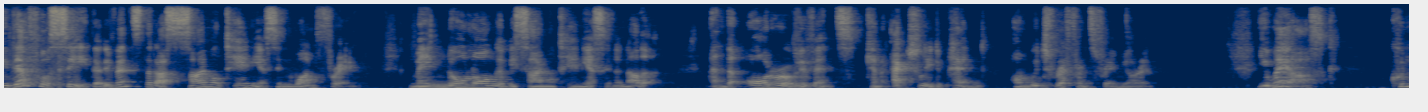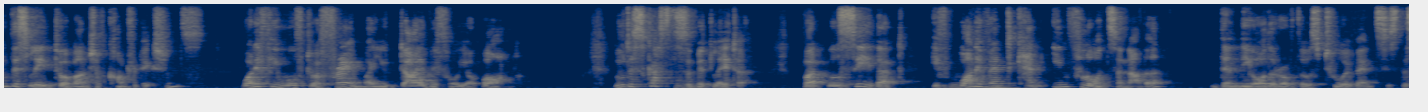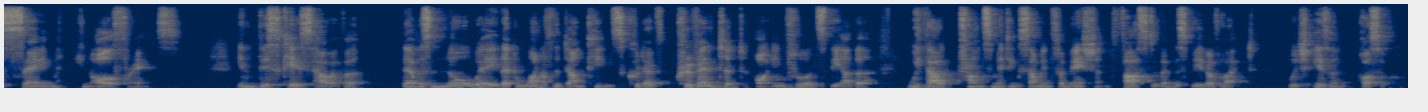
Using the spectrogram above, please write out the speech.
We therefore see that events that are simultaneous in one frame may no longer be simultaneous in another, and the order of events can actually depend on which reference frame you're in. You may ask, couldn't this lead to a bunch of contradictions? What if you move to a frame where you die before you're born? We'll discuss this a bit later, but we'll see that if one event can influence another, then the order of those two events is the same in all frames. In this case, however, there was no way that one of the Dunkings could have prevented or influenced the other without transmitting some information faster than the speed of light, which isn't possible.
